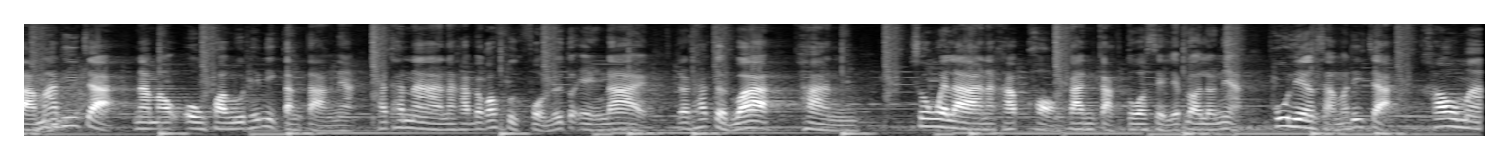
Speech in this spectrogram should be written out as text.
สามารถที่จะนำเอาองค์ความรู้เทคนิคต่างๆเนี่ยพัฒนานะครับแล้วก็ฝึกฝนด้วยตัวเองได้ แล้วถ้าเกิดว่าผ่าน ช่วงเวลานะครับของการกักตัวเสร็จเรียบร้อยแล้วเนี่ยผู้เรียนสามารถที่จะเข้ามา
